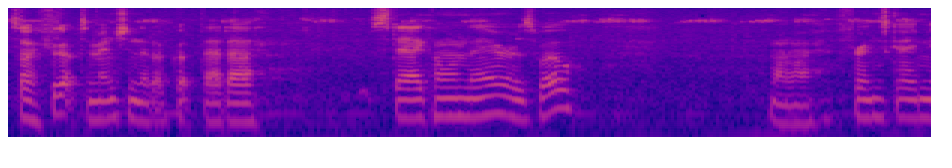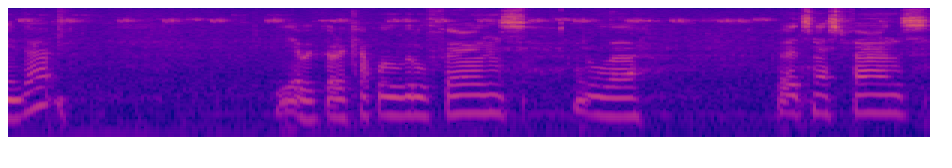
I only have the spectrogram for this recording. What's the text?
So I forgot to mention that I've got that uh, staghorn there as well. One of my friends gave me that. Yeah, we've got a couple of little ferns, little uh, bird's nest ferns,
